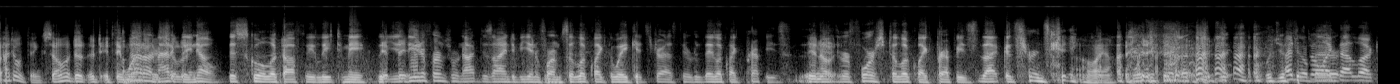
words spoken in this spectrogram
I don't think so. If they want Not automatically, children, no. This school looked awfully elite to me. The, they- the uniforms were not designed to be uniforms that look like the way kids dress. They, were, they look like preppies. You know- they were forced to look like preppies. That concerns me. Oh yeah. Would you feel, would you, would you I feel just don't better? like that look.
